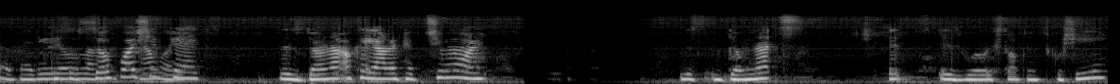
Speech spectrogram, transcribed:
Okay, so far she picked this donut. Okay, Anna, pick two more. This donuts. It is really soft and squishy.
